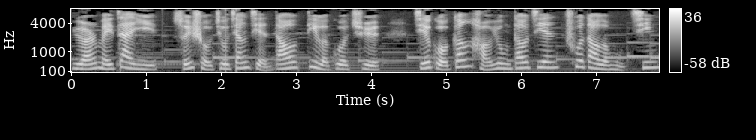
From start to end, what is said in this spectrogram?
女儿没在意，随手就将剪刀递了过去，结果刚好用刀尖戳到了母亲。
